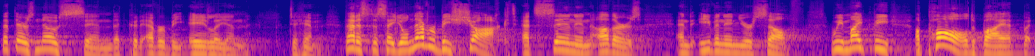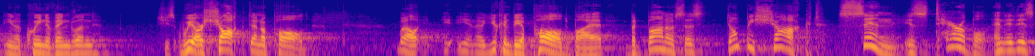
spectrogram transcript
that there's no sin that could ever be alien to him. That is to say, you'll never be shocked at sin in others and even in yourself. We might be appalled by it, but, you know, Queen of England, she's, we are shocked and appalled. Well, you know, you can be appalled by it, but Bono says, don't be shocked. Sin is terrible, and it is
